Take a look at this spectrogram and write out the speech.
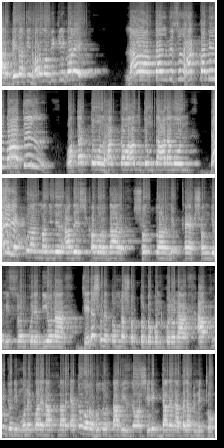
আর বেদাতি ধর্ম বিক্রি করে, লা হাক্কা বিল বাতিল ডাইরেক্ট কোরআন মাজিদের আদেশ, খবরদার, সত্য আর মিথ্যা একসঙ্গে মিশ্রণ করে দিও না। জেনে শুনে তোমরা সত্য গোপন করো না। আপনি যদি মনে করেন আপনার এত বড় হুজুর তাবিজ দেওয়া শিরিক জানে না, তাহলে আপনি মিথ্যুক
